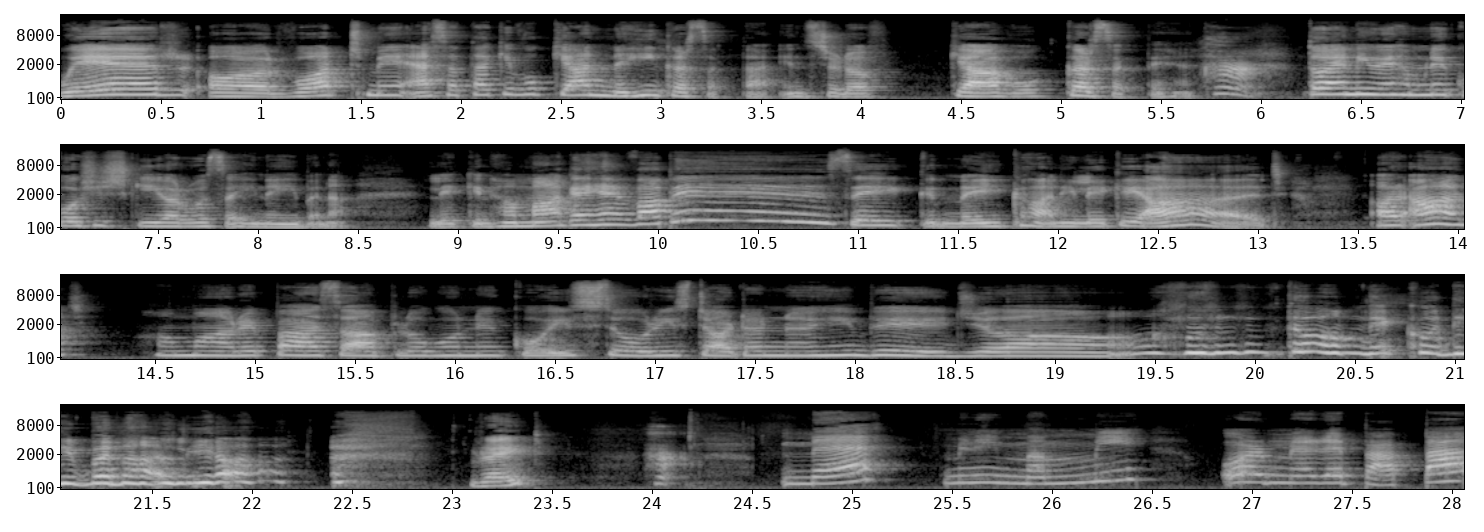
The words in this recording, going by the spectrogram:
वेयर और वॉट में ऐसा था कि वो क्या नहीं कर सकता इंस्टेड ऑफ़ क्या वो कर सकते हैं। हाँ। तो एनीवे anyway, हमने कोशिश की और वो सही नहीं बना। लेकिन हम आ गए हैं वापस एक नई कहानी लेके आज। और आज हमारे पास आप लोगों ने कोई स्टोरी स्टार्टर नहीं भेजा। तो हमने खुद ही बना लिया। राइट मैं मेरी मम्मी और मेरे पापा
